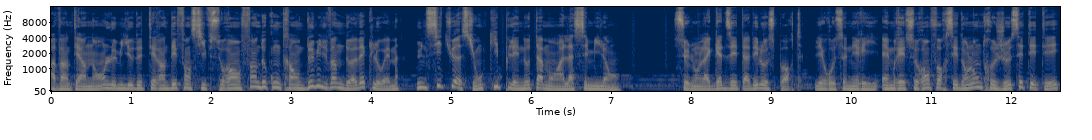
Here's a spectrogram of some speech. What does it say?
à 21 ans, le milieu de terrain défensif sera en fin de contrat en 2022 avec l'OM, une situation qui plaît notamment à l'AC Milan. Selon la Gazzetta dello Sport, les Rossoneri aimeraient se renforcer dans l'entrejeu cet été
